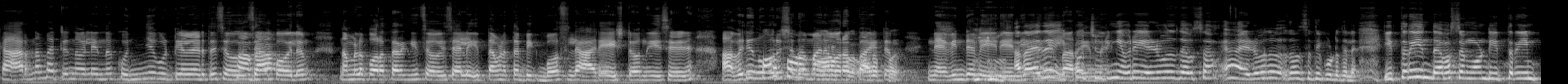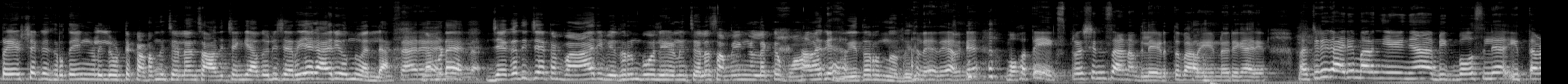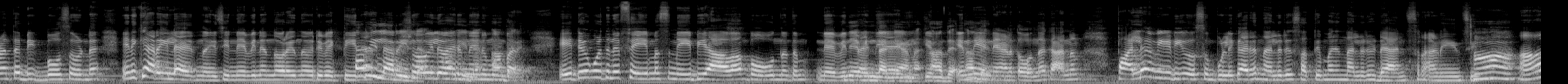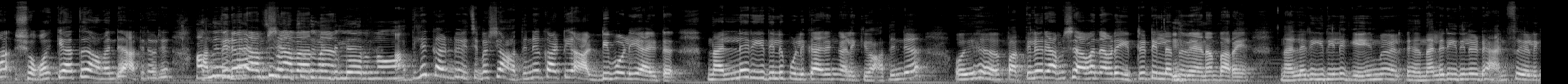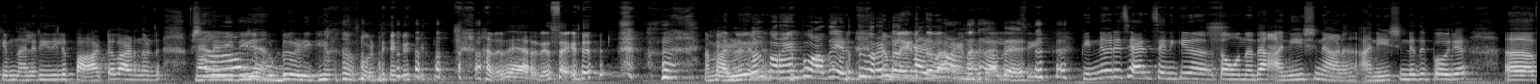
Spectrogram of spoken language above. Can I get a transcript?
കാരണം പറ്റുന്ന പോലെ ഇന്ന് കുഞ്ഞു കുട്ടികളുടെ അടുത്ത് ചോദിച്ചാൽ പോലും നമ്മൾ പുറത്തിറങ്ങി ചോദിച്ചാൽ ഇത്തവണത്തെ ബിഗ് ബോസിൽ ആരെയാ ഇഷ്ടമെന്ന് ചോദിച്ചു കഴിഞ്ഞാൽ അവർ നൂറ് ശതമാനം ഉറപ്പായിട്ടും നെവിന്റെ പേര് അതായത് ഇപ്പൊ ചുരുങ്ങി ഒരു എഴുപത് ദിവസം ആ എഴുപത് ദിവസത്തിൽ കൂടുതൽ ഇത്രയും ദിവസം കൊണ്ട് ഇത്രയും പ്രേക്ഷക ഹൃദയങ്ങളിലോട്ട് കടന്നു ചെല്ലാൻ സാധിച്ചെങ്കിൽ അതൊരു ചെറിയ കാര്യമൊന്നുമല്ല. നമ്മുടെ ജഗതി ചേട്ടൻ വാരി വിതറും പോലെയാണ് ചില സമയങ്ങളിലൊക്കെ വാരി വിതറുന്നത്. അതെ അതെ അവന്റെ മുഖത്തെ എക്സ്പ്രഷൻസ് ആണ് അതിൽ എടുത്ത് പറയേണ്ട ഒരു കാര്യം. മറ്റൊരു കാര്യം പറഞ്ഞു കഴിഞ്ഞാൽ ബിഗ് ബോസിൽ ഇത്തവണത്തെ ബിഗ് ബോസ് കൊണ്ട് എനിക്കറിയില്ലായിരുന്നു ഈ നെവിൻ എന്ന് പറയുന്ന ഒരു വ്യക്തി. ഷോയിൽ വരുന്നതിന് മുമ്പ് ഏറ്റവും കൂടുതൽ ഫേമസ് മേ ബി ആവാൻ പോകുന്നതും നെവിൻ തന്നെയാണ്. എന്ന് തന്നെയാണ് തോന്നുന്നത്. കാരണം പല വീഡിയോസും പുള്ളിക്കാരൻ നല്ലൊരു സത്യം പറഞ്ഞ നല്ലൊരു ഡാൻസർ ആണ് ചേച്ചി. ആ. ഷോയ്ക്കകത്ത് അവന്റെ അതിലൊരു? അതിൽ കണ്ടു വെച്ച് പക്ഷെ അതിനെക്കാട്ടി അടിപൊളിയായിട്ട് നല്ല രീതിയിൽ പുള്ളിക്കാരൻ കളിക്കും. അതിന്റെ ഒരു പത്തിലൊരു അംശം അവൻ അവിടെ ഇട്ടിട്ടില്ലെന്ന് വേണം പറയാൻ. നല്ല രീതിയിൽ ഗെയിം നല്ല രീതിയിൽ ഡാൻസ് കളിക്കും. നല്ല രീതിയിൽ പാട്ട് പാടുന്നുണ്ട്. നല്ല രീതിയിൽ ഫുഡ് കഴിക്കും. അത് വേറൊരു സൈഡ്. കഴിവുകൾ പറയുമ്പോൾ അത് എടുത്തു പറയുന്നത് പിന്നെ ഒരു ചാൻസ് എനിക്ക് തോന്നുന്നത് അനീഷിനാണ്. അനീഷിന്റെത് ഇപ്പോൾ ഒരു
